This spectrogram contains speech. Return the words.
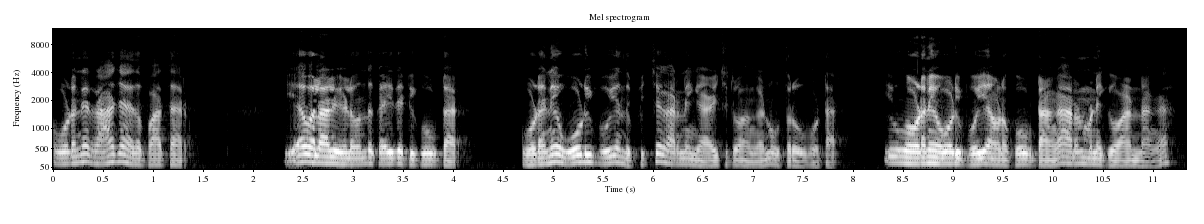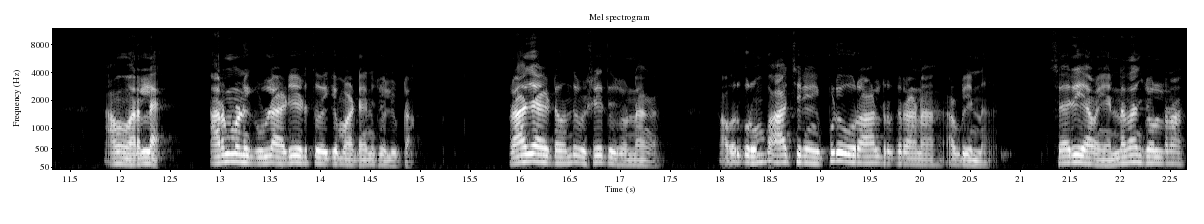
உடனே ராஜா அதை பார்த்தார். ஏவலாளிகளை வந்து கைதட்டி கூப்பிட்டார். உடனே ஓடி போய் அந்த பிச்சைக்காரனை இங்கே அழைச்சிட்டு வாங்கன்னு உத்தரவு போட்டார். இவங்க உடனே ஓடி போய் அவனை கூப்பிட்டாங்க. அரண்மனைக்கு வாழ்ந்தாங்க அவன் வரல. அரண்மனைக்குள்ளே அடி எடுத்து வைக்க மாட்டேன்னு சொல்லிவிட்டான். ராஜா கிட்ட வந்து விஷயத்தை சொன்னாங்க. அவருக்கு ரொம்ப ஆச்சரியம். இப்படி ஒரு ஆள் இருக்கிறானா அப்படின்னு. சரி அவன் என்ன தான் சொல்கிறான்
